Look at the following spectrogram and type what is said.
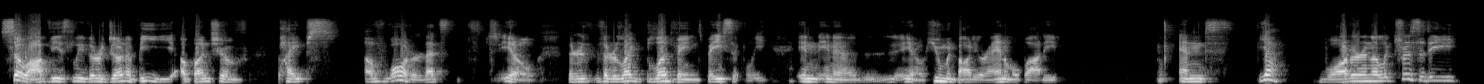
so obviously there's gonna be a bunch of pipes of water that's you know they're they're like blood veins basically in in a you know human body or animal body and yeah water and electricity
